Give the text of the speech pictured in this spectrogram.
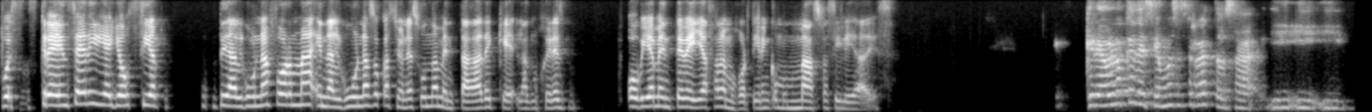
pues, creencia, diría yo, de alguna forma, en algunas ocasiones fundamentada de que las mujeres, obviamente bellas, a lo mejor tienen como más facilidades. Creo lo que decíamos hace rato, o sea, y,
